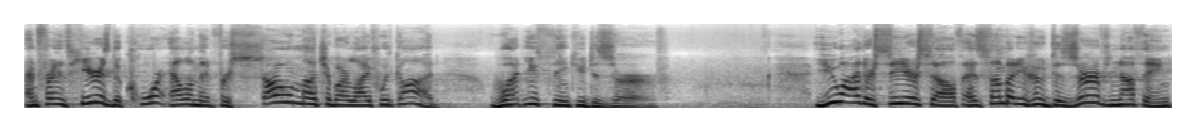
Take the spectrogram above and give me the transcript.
And friends, here is the core element for so much of our life with God what you think you deserve. you either see yourself as somebody who deserved nothing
